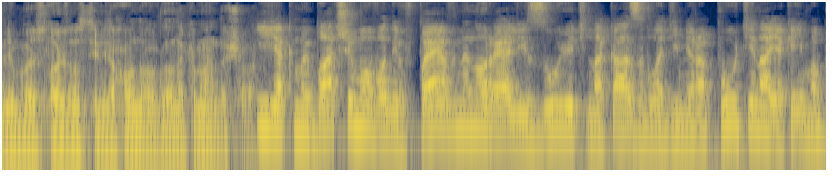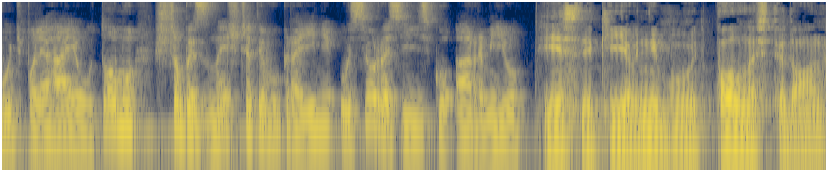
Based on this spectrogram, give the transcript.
любой сложности Верховного Главнокомандующего. І як ми бачимо, вони впевнено реалізують наказ Владіміра Путіна, який, мабуть, полягає у тому, щоби знищити в Україні усю російську армію. Если Киев не будет полностью Дон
